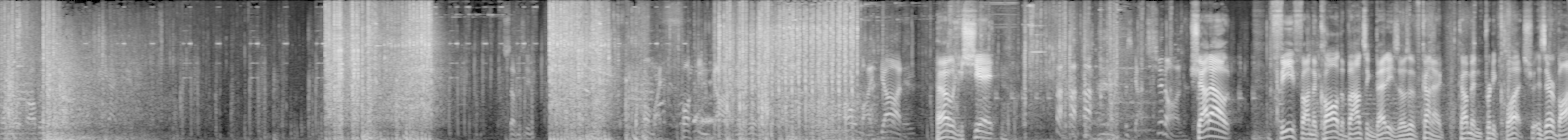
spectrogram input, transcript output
probably. Seventeen. Oh my fucking god! Oh my god! Holy shit. This got shit on. Shout out Thief on the call, the bouncing betties. Those have kind of come in pretty clutch. Is there a bot?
